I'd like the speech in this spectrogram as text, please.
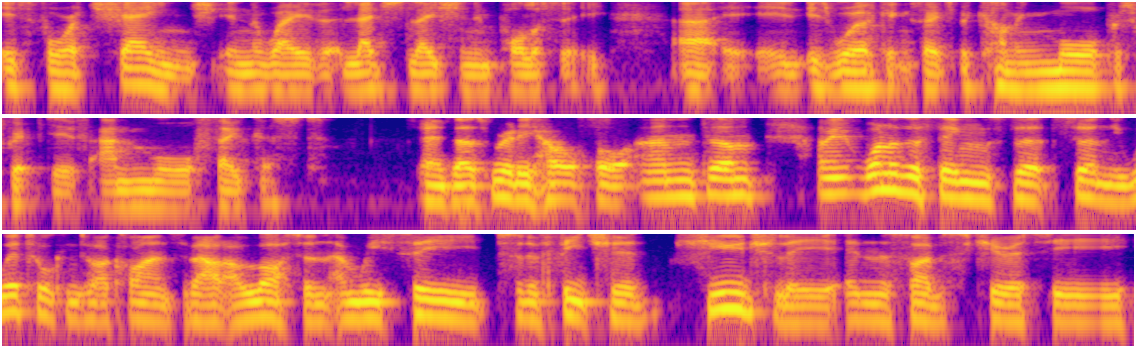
is for a change in the way that legislation and policy uh, is, is working. So it's becoming more prescriptive and more focused. That's really helpful. And um, I mean, one of the things that certainly we're talking to our clients about a lot, and, and we see sort of featured hugely in the cybersecurity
